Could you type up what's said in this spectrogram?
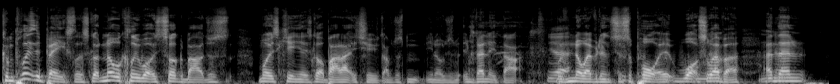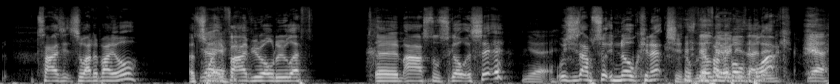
completely baseless, got no clue what he's talking about. Just Moise Kean, he's got a bad attitude. I've just you know just invented that Yeah. with no evidence to support it whatsoever, and then ties it to Adebayor, a Yeah. 25 year old who left um, Arsenal to go to City, yeah. which is absolutely no connection. other Still than doing they're both head in. black. Yeah.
